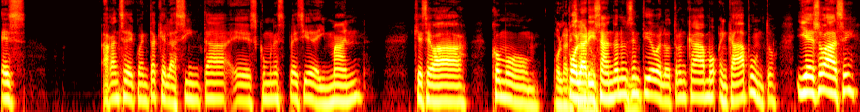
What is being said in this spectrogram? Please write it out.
es, háganse de cuenta que la cinta es como una especie de imán que se va como polarizando, en un sentido o el otro en cada, en cada punto, y eso hace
